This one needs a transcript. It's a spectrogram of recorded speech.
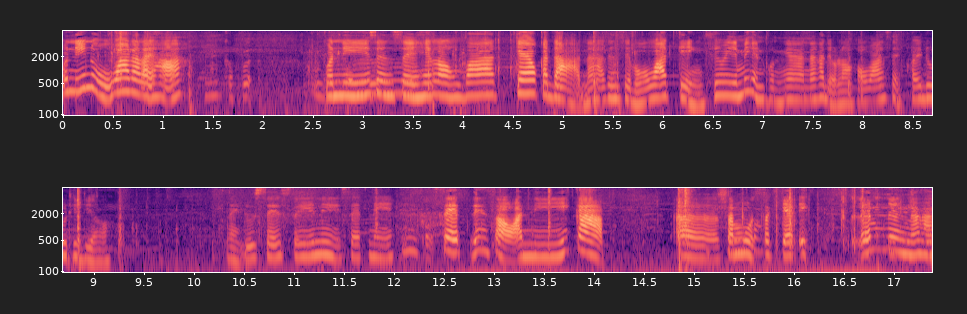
วันนี้หนูวาดอะไรคะ วันนี้เซนเซให้ลองวาดแก้วกระดาษนะคะเซนเซบอกว่าวาดเก่ง คือยังไม่เห็นผลงานนะคะ เดี๋ยวรอเขาวาดเสร็จค่อยดูทีเดียว ไหนดูเซตสีนี่เซตนี้ เซตดินสออันนี้กับ เอ่อสมุดสเก็ตอีกเล่มหนึ่งนะคะ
